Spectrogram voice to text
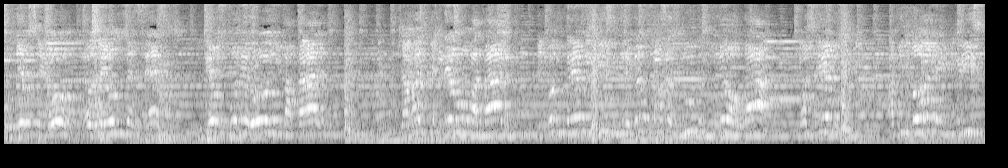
porque o Senhor é o Senhor dos exércitos, o Deus poderoso em batalha, jamais perdeu uma batalha, e quando cremos nisso, entregamos nossas lutas no Teu altar, nós temos a vitória em Cristo,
